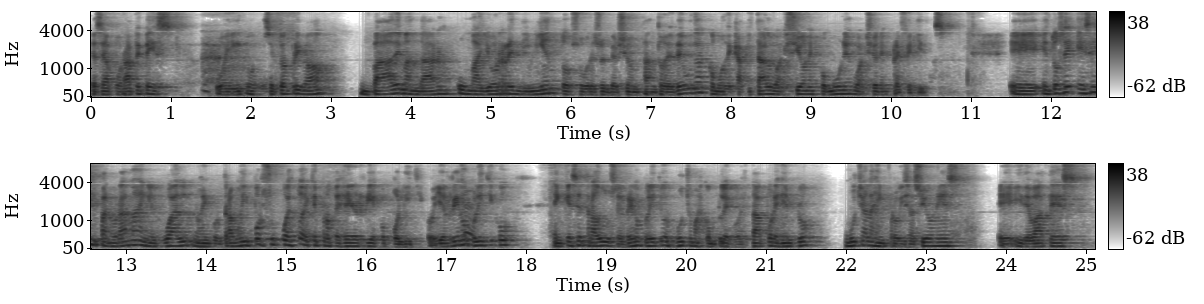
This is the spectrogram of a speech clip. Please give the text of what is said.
ya sea por APPs o en, el sector privado, va a demandar un mayor rendimiento sobre su inversión, tanto de deuda como de capital o acciones comunes o acciones preferidas. Eh, entonces, ese es el panorama en el cual nos encontramos y, por supuesto, hay que proteger el riesgo político. ¿Y el riesgo político en qué se traduce? El riesgo político es mucho más complejo. Está, por ejemplo, muchas las improvisaciones eh, y debates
